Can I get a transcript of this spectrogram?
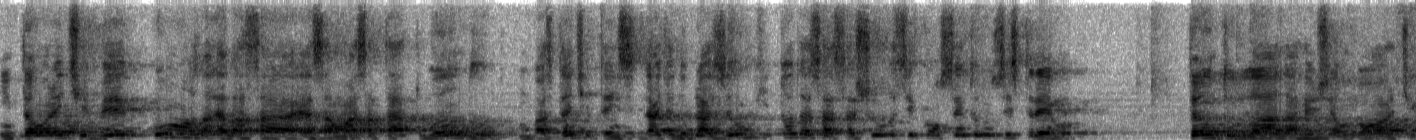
Então a gente vê como ela, essa, essa massa está atuando com bastante intensidade no Brasil, que todas essas chuvas se concentram nos extremos tanto lá na região norte,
